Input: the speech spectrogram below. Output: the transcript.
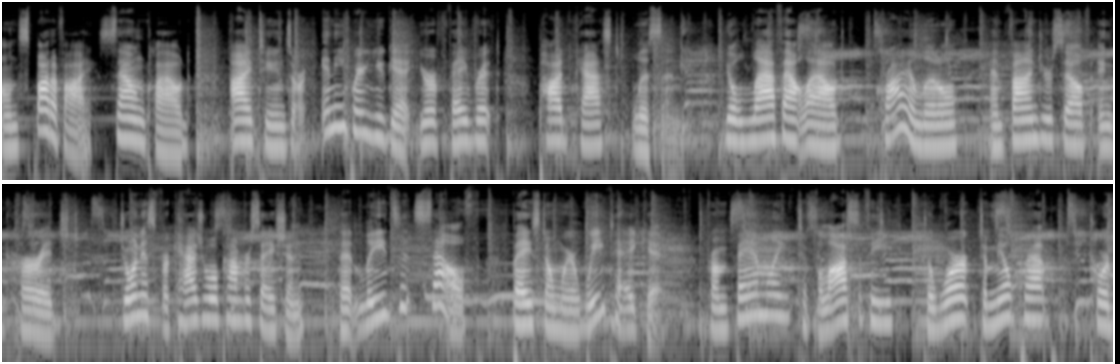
on Spotify, SoundCloud, iTunes, or anywhere you get your favorite podcast listen. You'll laugh out loud, cry a little, and find yourself encouraged. Join us for casual conversation that leads itself based on where we take it from family to philosophy to work to meal prep toward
